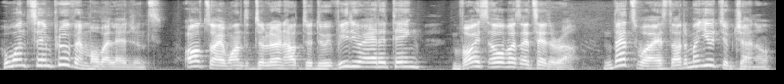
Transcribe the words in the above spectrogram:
who want to improve in Mobile Legends. Also I wanted to learn how to do video editing, voiceovers etc. That's why I started my YouTube channel.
